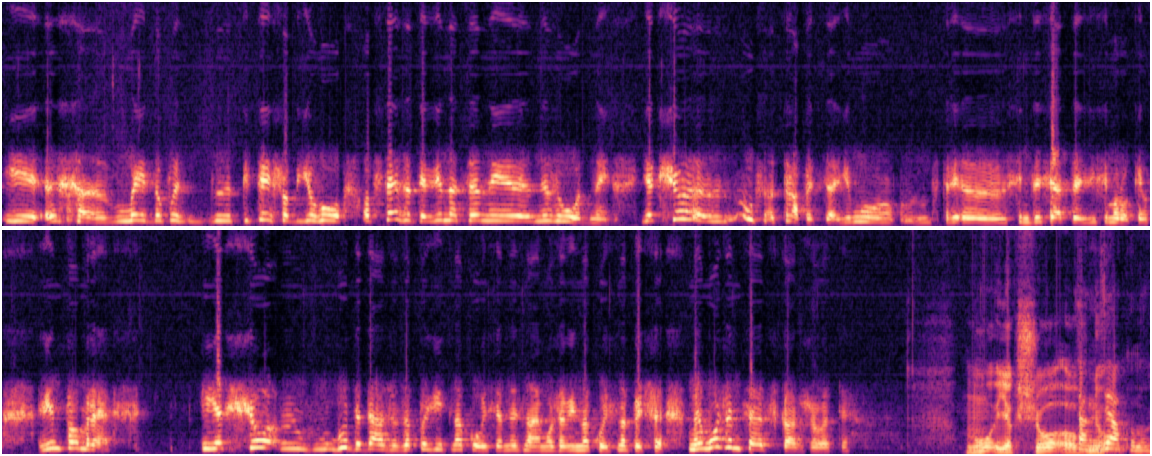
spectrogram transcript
І е, ми допу- піти, щоб його обстежити, він на це не, не згодний. Якщо е, ну, трапиться йому м, в е, 78 років, він помре. І якщо буде навіть заповіт на когось, я не знаю, може він на когось напише, ми можемо це скаржувати? Ну, якщо е, Так, в нього,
